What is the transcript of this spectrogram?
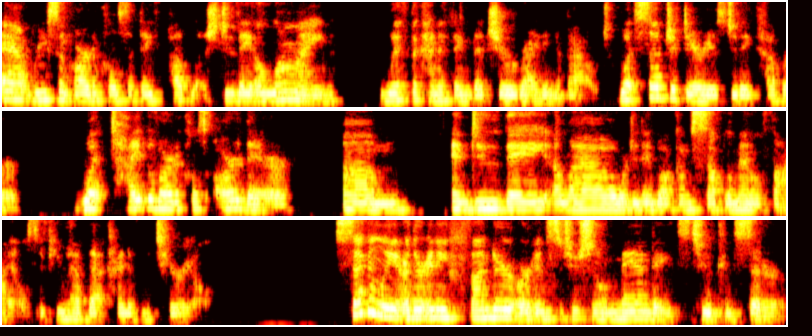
at recent articles that they've published. Do they align with the kind of thing that you're writing about? What subject areas do they cover? What type of articles are there um, and do they allow or do they welcome supplemental files if you have that kind of material? Secondly, are there any funder or institutional mandates to consider?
